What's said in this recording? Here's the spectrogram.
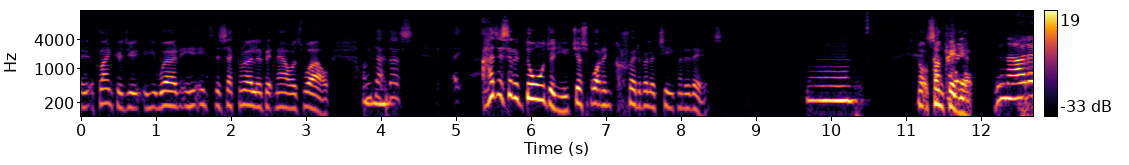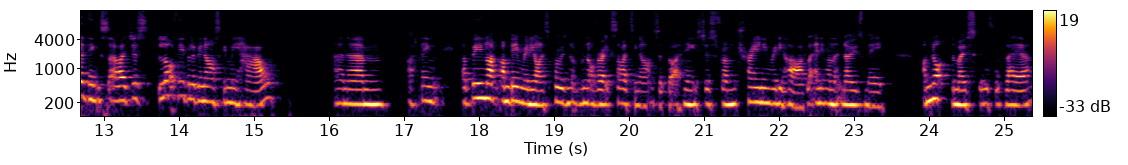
uh, flankers, you you were into the second row a little bit now as well. I mean, that mm-hmm. that's uh, has it sort of dawned on you just what an incredible achievement it is? Mm, Not sunk in yet. No, I don't think so. I just a lot of people have been asking me how, and um, I think I've been like I'm being really honest. Probably not not a very exciting answer, but I think it's just from training really hard. Like anyone that knows me, I'm not the most skillful player.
